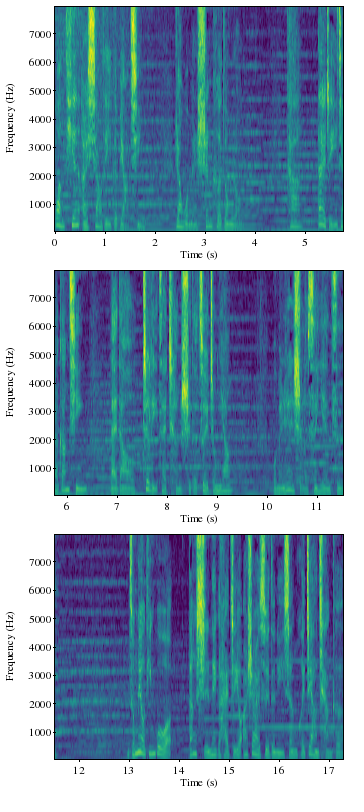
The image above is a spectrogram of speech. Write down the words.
望天而笑的一个表情，让我们深刻动容。他带着一架钢琴来到这里，在城市的最中央。我们认识了孙燕姿，从没有听过当时那个还只有二十二岁的女生会这样唱歌。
